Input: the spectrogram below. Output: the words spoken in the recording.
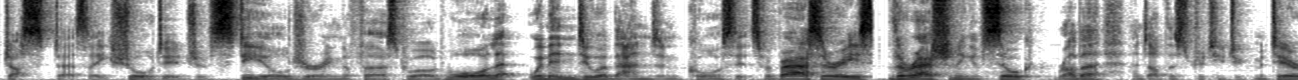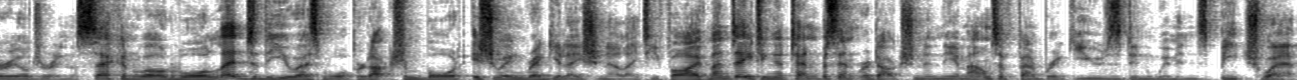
just as a shortage of steel during the First World War led women to abandon corsets for brassieres, the rationing of silk, rubber, and other strategic material during the Second World War led to the US War Production Board issuing Regulation L85 mandating a 10% reduction in the amount of fabric used in women's beachwear.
